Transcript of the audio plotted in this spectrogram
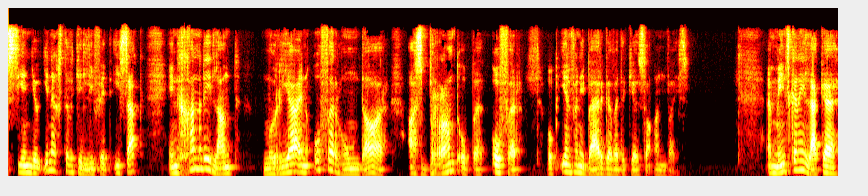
seun jou enigste wat jy liefhet Isak en gaan na die land Moria en offer hom daar as brandoffer op een van die berge wat ek jou sal aanwys. 'n Mens kan nie lekker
